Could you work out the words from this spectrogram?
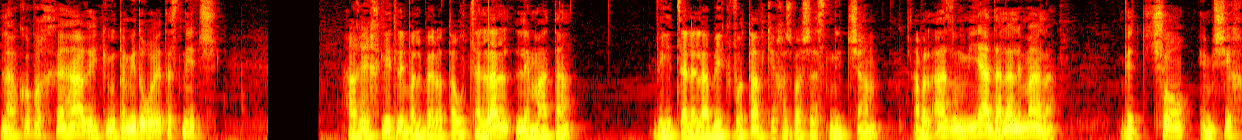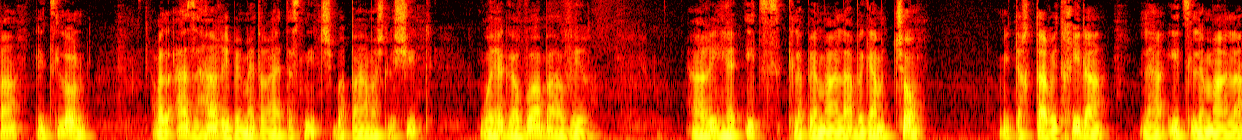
לעקוב אחרי הארי, כי הוא תמיד רואה את הסניץ'. הארי החליט לבלבל אותה, הוא צלל למטה, והיא צללה בעקבותיו כי חשבה שהסניץ' שם, אבל אז הוא מיד עלה למעלה, וצ'ו המשיכה לצלול. אבל אז הארי באמת ראה את הסניץ' בפעם השלישית. הוא היה גבוה באוויר. הארי האיץ כלפי מעלה וגם צ'ו מתחתיו התחילה להאיץ למעלה,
